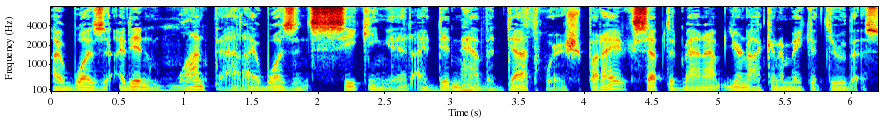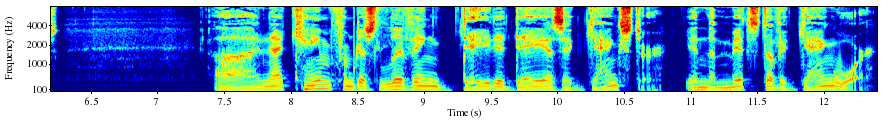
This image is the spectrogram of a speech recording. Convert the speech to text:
I was I didn't want that. I wasn't seeking it. I didn't have a death wish, but I accepted, man, I'm, you're not going to make it through this. Uh, and that came from just living day to day as a gangster in the midst of a gang war.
